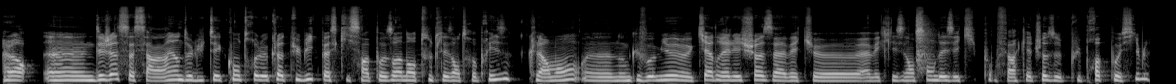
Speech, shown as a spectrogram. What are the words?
alors déjà, ça sert à rien de lutter contre le cloud public parce qu'il s'imposera dans toutes les entreprises, clairement. Donc, il vaut mieux cadrer les choses avec avec les ensembles des équipes pour faire quelque chose de plus propre possible.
